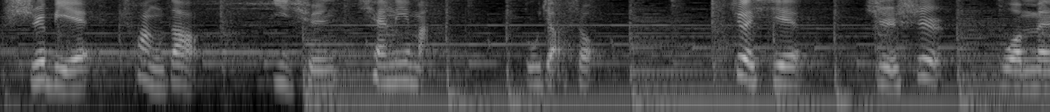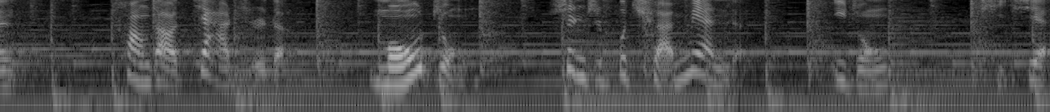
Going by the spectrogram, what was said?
识别创造一群千里马、独角兽，这些只是我们创造价值的某种甚至不全面的一种体现。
